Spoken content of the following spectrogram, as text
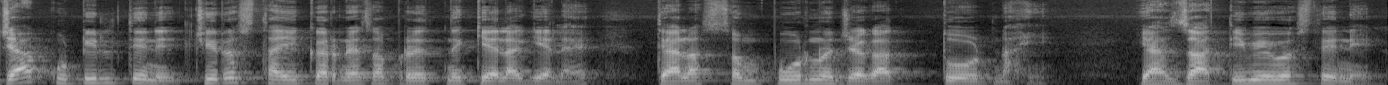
ज्या कुटिलतेने चिरस्थायी करण्याचा प्रयत्न केला गेलाय त्याला संपूर्ण जगात तोड नाही. या जाती व्यवस्थेने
